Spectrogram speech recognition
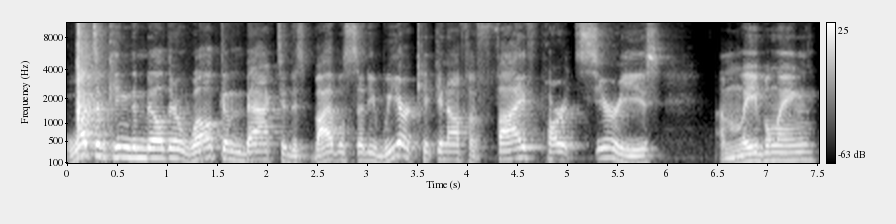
What's up, Kingdom Builder? Welcome back to this Bible study. We are kicking off a five part series I'm labeling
